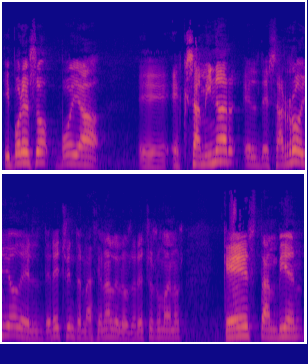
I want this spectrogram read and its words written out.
y por eso voy a eh, examinar el desarrollo del derecho internacional de los derechos humanos, que es también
